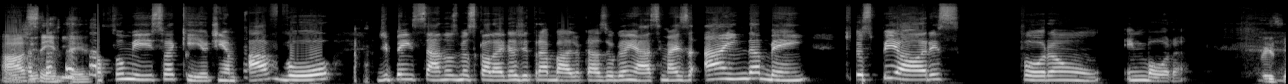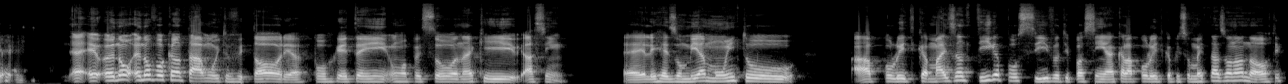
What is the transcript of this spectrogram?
Ah, sim, sim. Assumi isso aqui. Eu tinha pavor de pensar nos meus colegas de trabalho caso eu ganhasse, mas ainda bem que os piores foram embora. Pois é. é eu, eu, não, eu não vou cantar muito Vitória, porque tem uma pessoa, né, que, assim, é, ele resumia muito a política mais antiga possível, tipo assim, aquela política principalmente na Zona Norte.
